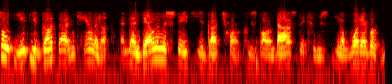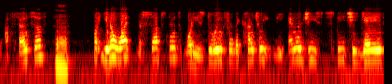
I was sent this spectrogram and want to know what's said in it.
So you, you've got that in Canada, and then down in the states you've got Trump, who's bombastic, who's you know whatever offensive. But you know what? The substance, what he's doing for the country, the energy speech he gave,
